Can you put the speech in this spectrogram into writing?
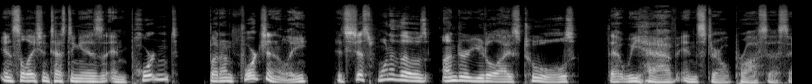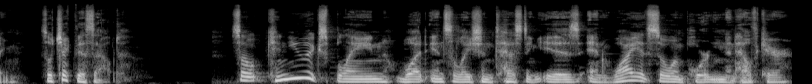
Insulation testing is important, but unfortunately, it's just one of those underutilized tools that we have in sterile processing. So, check this out. So, can you explain what insulation testing is and why it's so important in healthcare?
